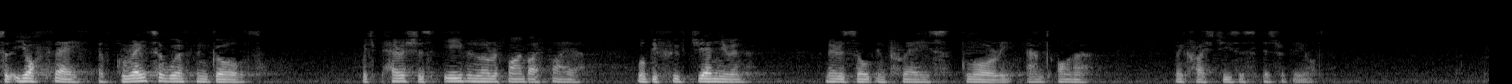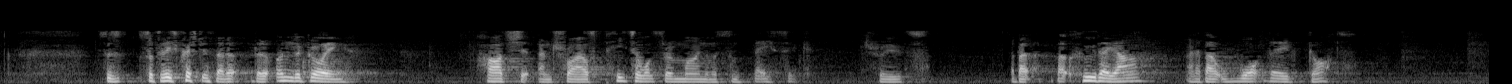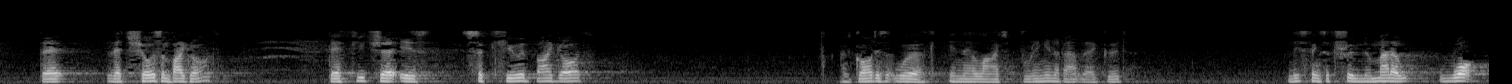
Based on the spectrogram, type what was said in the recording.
so that your faith, of greater worth than gold, which perishes even though refined by fire, will be proved genuine, and may result in praise, glory, and honour when Christ Jesus is revealed. So, so to these Christians that are, that are undergoing hardship and trials, Peter wants to remind them of some basic truths about, about who they are and about what they've got. They're, they're chosen by God. Their future is secured by God. And God is at work in their lives, bringing about their good. And these things are true no matter what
